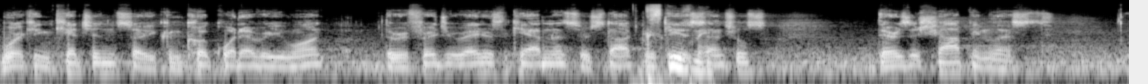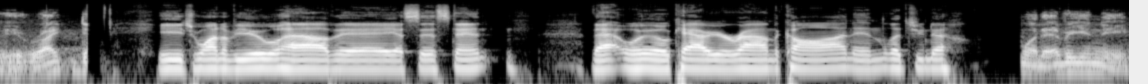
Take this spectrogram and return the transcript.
Working kitchen so you can cook whatever you want. The refrigerators, the cabinets are stocked with Excuse the me. essentials. There's a shopping list. You write down Each one of you will have a assistant that will carry around the con and let you know. whatever you need,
